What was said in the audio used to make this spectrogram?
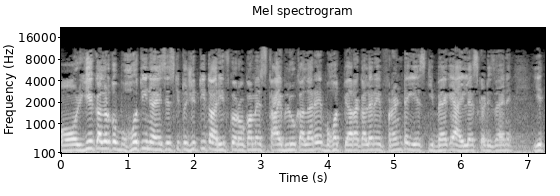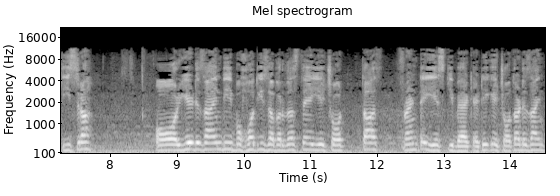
और ये कलर तो बहुत ही नाइस है। इसकी तो जितनी तारीफ़ करो, कम है। स्काई ब्लू कलर है, बहुत प्यारा कलर है। फ्रंट है, ये इसकी बैक है आईलेस का डिज़ाइन है। ये तीसरा। और ये डिज़ाइन भी बहुत ही ज़बरदस्त है। ये चौथा फ्रंट है, ये इसकी बैक है, ठीक है? चौथा डिज़ाइन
